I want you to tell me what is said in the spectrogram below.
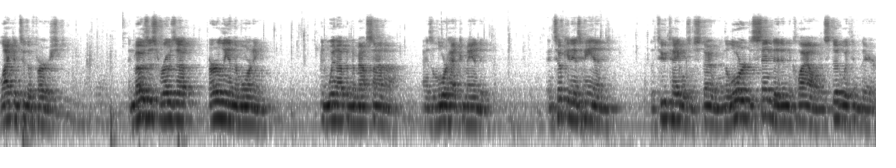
like unto the first. And Moses rose up early in the morning and went up into Mount Sinai, as the Lord had commanded, and took in his hand the two tables of stone. And the Lord descended in the cloud and stood with him there,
